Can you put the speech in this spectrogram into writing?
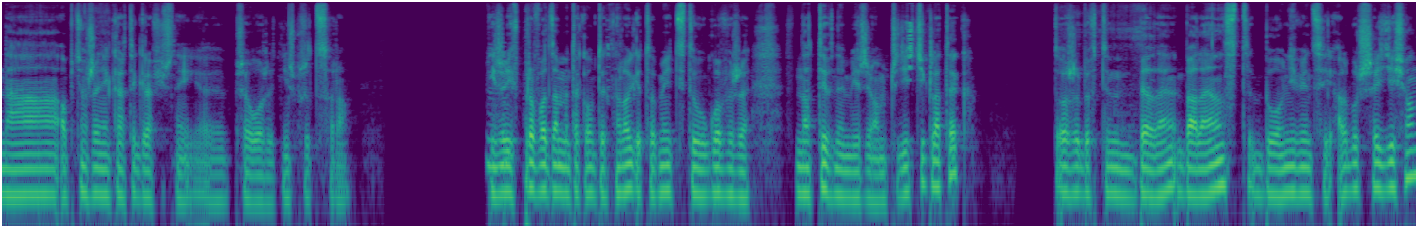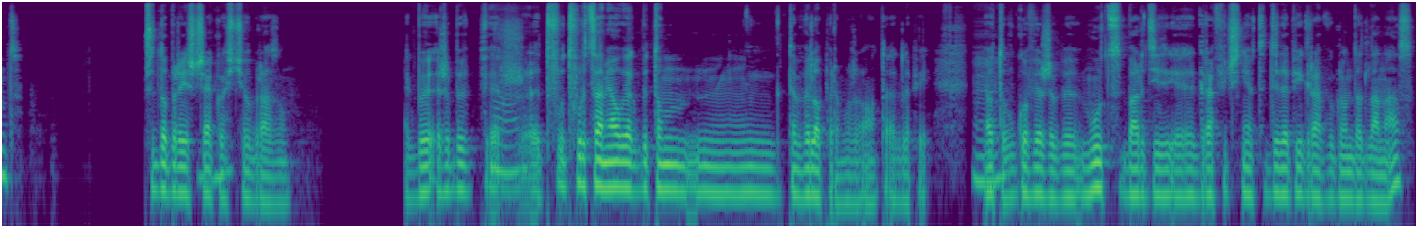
na obciążenie karty graficznej e, przełożyć niż procesora. Jeżeli wprowadzamy taką technologię, to mieć z tyłu głowy, że w natywnym, jeżeli mam 30 klatek, to żeby w tym bala- balanced było mniej więcej albo 60 przy dobrej jeszcze Mhm. jakości obrazu. Jakby, żeby wiesz, No. tw- twórca miał jakby tą, mm, deweloper może, o, tak lepiej, miał Mhm. to w głowie, żeby móc bardziej e, graficznie, wtedy lepiej gra wygląda dla nas,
